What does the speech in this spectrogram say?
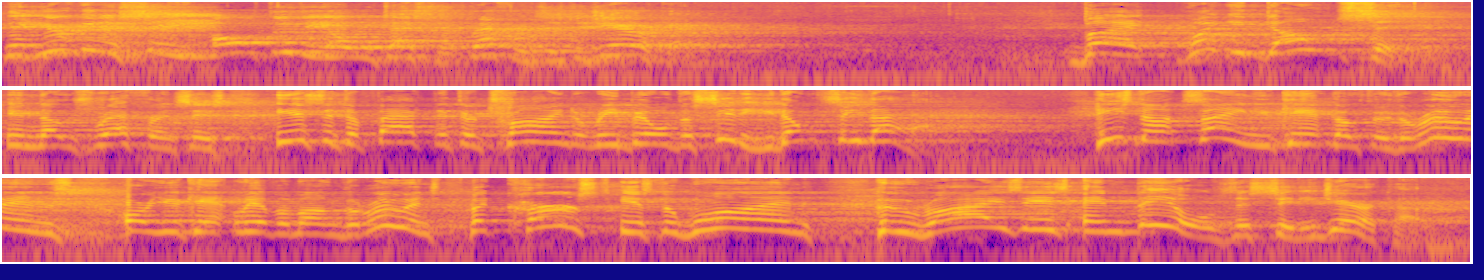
that you're going to see all through the Old Testament references to Jericho. But what you don't see in those references is that the fact that they're trying to rebuild the city. You don't see that. He's not saying you can't go through the ruins or you can't live among the ruins, but cursed is the one who rises and builds this city, Jericho.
